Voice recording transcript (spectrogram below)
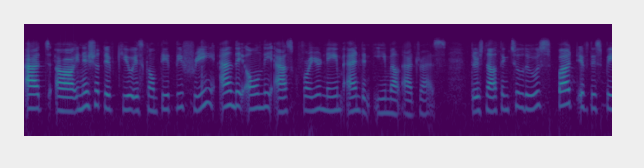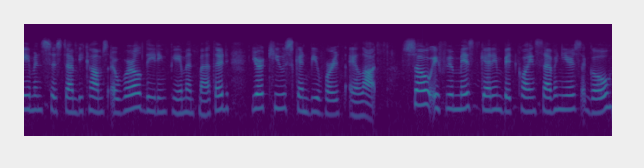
at uh, Initiative Q is completely free and they only ask for your name and an email address. There's nothing to lose, but if this payment system becomes a world leading payment method, your Qs can be worth a lot. So if you missed getting Bitcoin 7 years ago,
